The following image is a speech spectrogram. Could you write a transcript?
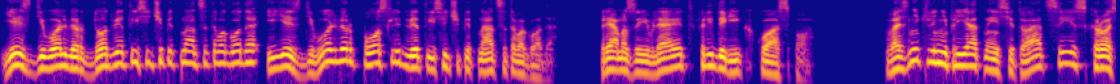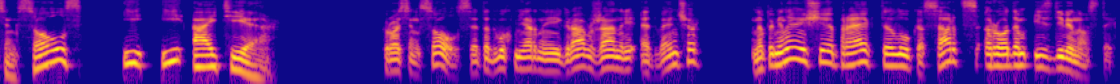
Есть Devolver до 2015 года и есть Devolver после 2015 года, прямо заявляет Фредерик Куаспо. Возникли неприятные ситуации с Crossing Souls и EITR. Crossing Souls — это двухмерная игра в жанре Adventure, напоминающая проекты LucasArts родом из 90-х.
